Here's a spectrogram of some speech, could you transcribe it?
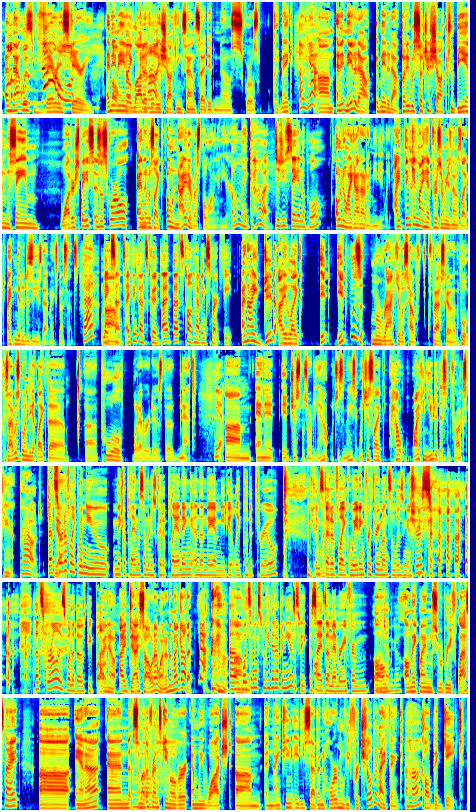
And that was Oh, very scary. And it Oh made a lot of really shocking sounds that I didn't know squirrels could make. Oh yeah. Um, and it made it out. It made it out. But it was such a shock to be in the same water space as a squirrel. And it was like, oh, neither of us belong in here. oh my god. Did you stay in the pool? Oh no, I got out immediately. I think in my head for some reason I was like, I can get a disease that makes no sense. That makes Um, sense. I think that's good. That that's called having smart feet. And I did. I like it. It was miraculous how fast I got out of the pool because I was going to get like the uh, pool, whatever it is, the net. Yeah. Um, and it it just was already out, which is amazing. Which is like, how? Why can you do this and frogs can't? Proud. That's Yeah. sort of like when you make a plan with someone who's good at planning and then they immediately put it through instead like, of like waiting for three months and losing interest. that squirrel is one of those people. I know. I. I saw what I wanted and I got it. Yeah. Um, what's something spooky that happened to you this week besides a memory from a long I'll, time ago? I'll make mine super brief. Last night, uh, Anna and some other Oh. friends came over and we watched um, a 1987 horror movie for children, I think, Uh-huh. called The Gate,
